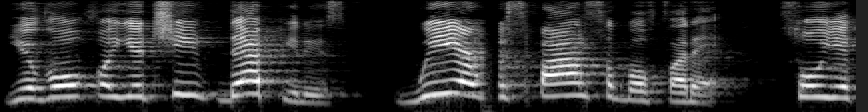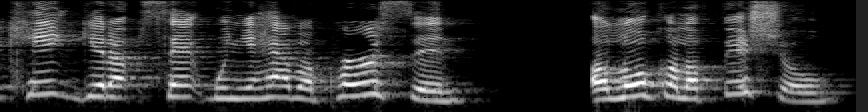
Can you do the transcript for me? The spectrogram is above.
You vote for your chief deputies. We are responsible for that. So you can't get upset when you have a person, a local official,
